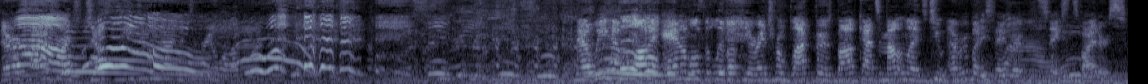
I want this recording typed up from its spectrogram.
There are times where it's just me doing that and it's real awkward. Now we have a lot of animals that live up here, ranging from black bears, bobcats, and mountain lions to everybody's favorite, snakes and spiders.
